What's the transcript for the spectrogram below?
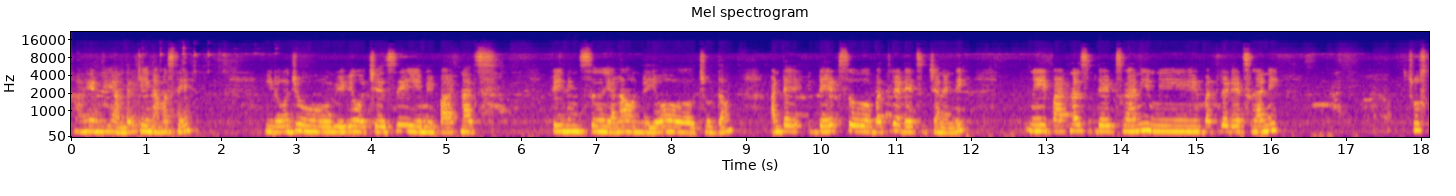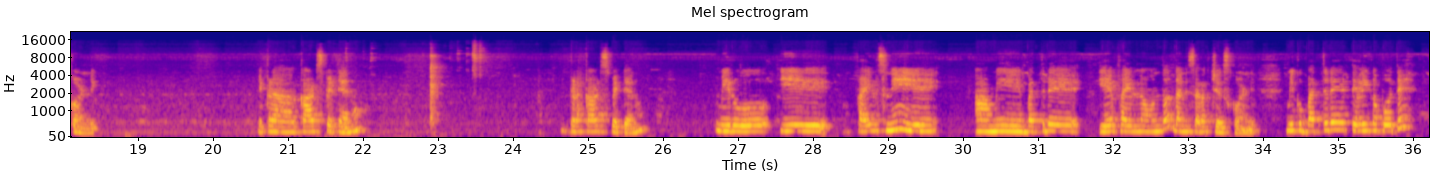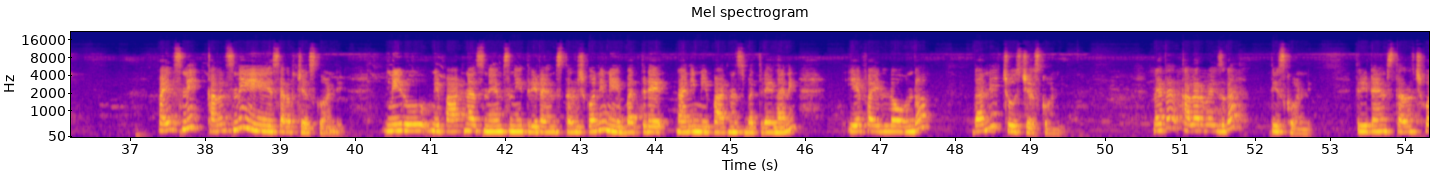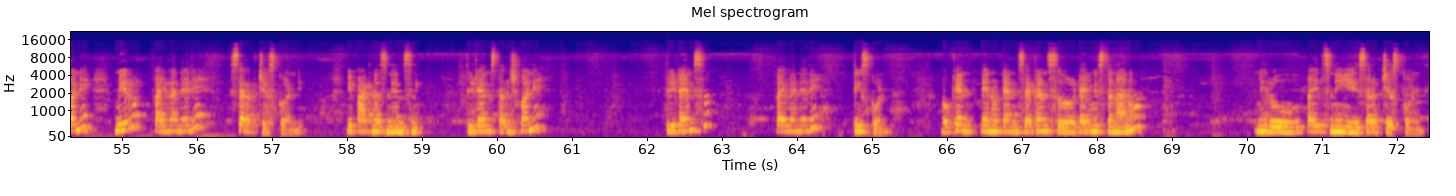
Hi అండి అందరికీ నమస్తే. ఈరోజు వీడియో వచ్చేసి మీ పార్ట్నర్స్ ఫీలింగ్స్ ఎలా ఉన్నాయో చూద్దాం. అంటే డేట్స్ బర్త్డే డేట్స్ ఇచ్చానండి. మీ పార్ట్నర్స్ డేట్స్ కానీ మీ బర్త్డే డేట్స్ కానీ చూసుకోండి. ఇక్కడ కార్డ్స్ పెట్టాను. ఇక్కడ కార్డ్స్ పెట్టాను. మీరు ఈ ఫైల్స్ని మీ బర్త్డే ఏ ఫైల్లో ఉందో దాన్ని సెలెక్ట్ చేసుకోండి. మీకు బర్త్డే తెలియకపోతే ఫైల్స్ని కలర్స్ని సెలెక్ట్ చేసుకోండి. మీరు మీ పార్ట్నర్స్ నేమ్స్ని త్రీ టైమ్స్ తలుచుకొని మీ బర్త్డే కానీ మీ పార్ట్నర్స్ బర్త్డే కానీ ఏ ఫైల్లో ఉందో దాన్ని చూస్ చేసుకోండి. లేదా కలర్ వైజ్గా తీసుకోండి. త్రీ టైమ్స్ తలుచుకొని మీరు ఫైల్ అనేది సెలెక్ట్ చేసుకోండి. మీ పార్ట్నర్స్ నేమ్స్ని. త్రీ టైమ్స్ తలుచుకొని త్రీ టైమ్స్ ఫైల్ అనేది తీసుకోండి. ఓకే నేను టెన్ సెకండ్స్ టైం ఇస్తున్నాను. మీరు ఫైల్స్ని సెలెక్ట్ చేసుకోండి.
